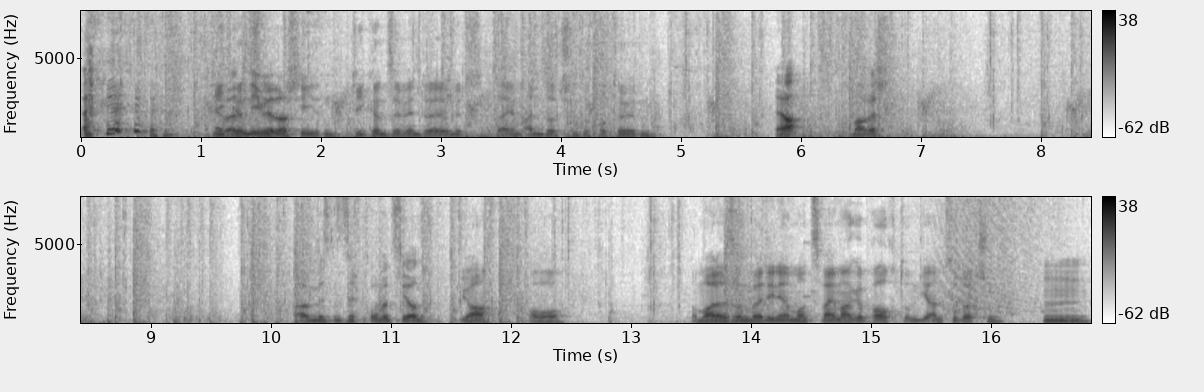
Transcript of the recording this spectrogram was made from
Die können nie wieder schießen. die könnt's eventuell mit deinem Andotschen sofort töten. Ja, mach ich. Aber wir müssen es nicht provozieren. Ja, aber normalerweise haben wir den ja immer zweimal gebraucht, um die anzudodgen. Mhm.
